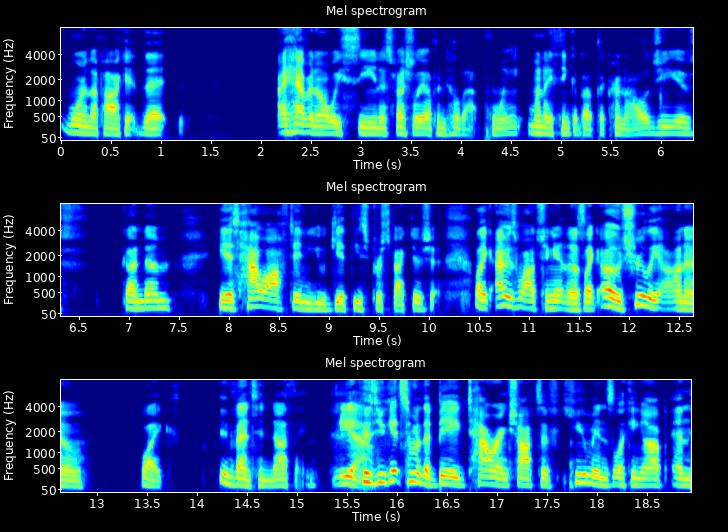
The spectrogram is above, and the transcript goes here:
War in the Pocket that I haven't always seen, especially up until that point, when I think about the chronology of Gundam, is how often you get these perspectives. Like I was watching it and I was like, oh, truly Anno, like invented nothing yeah. because you get some of the big towering shots of humans looking up and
